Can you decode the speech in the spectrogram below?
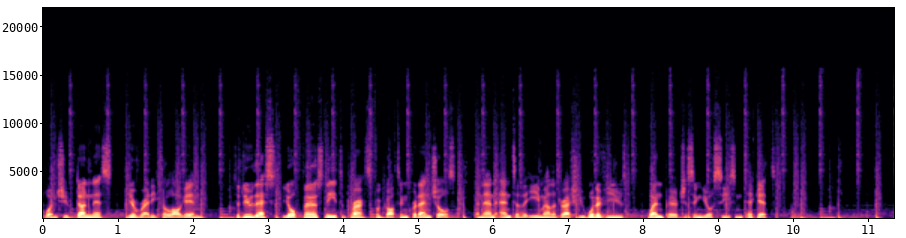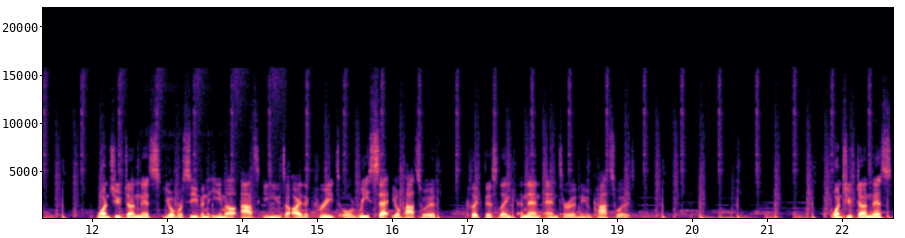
Once you've done this, you're ready to log in. To do this, you'll first need to press Forgotten Credentials and then enter the email address you would have used when purchasing your season ticket. Once you've done this, you'll receive an email asking you to either create or reset your password. Click this link and then enter a new password. Once you've done this,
